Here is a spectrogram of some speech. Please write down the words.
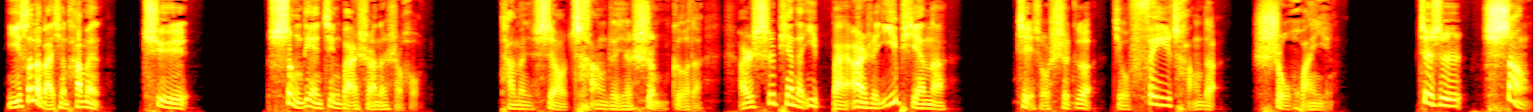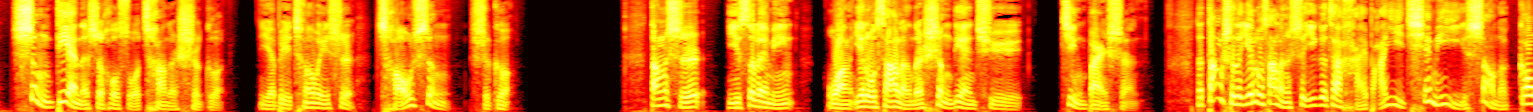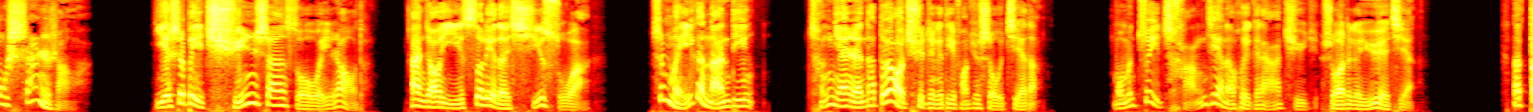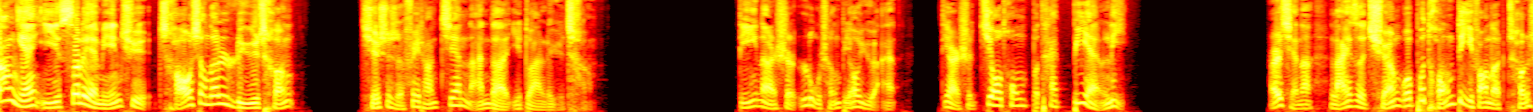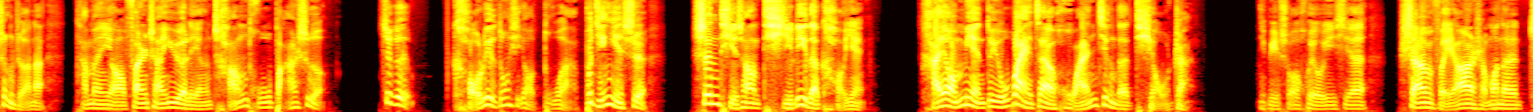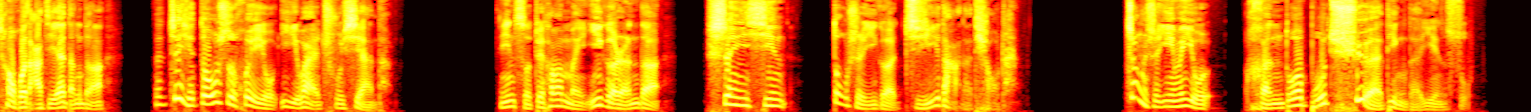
以色列百姓他们去圣殿敬拜神的时候，他们是要唱这些圣歌的。而诗篇的一百二十一篇呢，这首诗歌就非常的受欢迎。这是上圣殿的时候所唱的诗歌，也被称为是朝圣诗歌。当时以色列民往耶路撒冷的圣殿去敬拜神，那当时的耶路撒冷是一个在海拔一千米以上的高山上啊，也是被群山所围绕的。按照以色列的习俗啊。是每一个男丁、成年人，他都要去这个地方去守节的。我们最常见的会给大家举说这个逾越节。那当年以色列民去朝圣的旅程，其实是非常艰难的一段旅程。第一呢是路程比较远，第二是交通不太便利，而且呢来自全国不同地方的乘胜者呢，他们要翻山越岭、长途跋涉，这个。考虑的东西要多啊，不仅仅是身体上体力的考验，还要面对外在环境的挑战。你比如说，会有一些山匪啊什么的，趁火打劫等等啊，那这些都是会有意外出现的。因此，对他们每一个人的身心都是一个极大的挑战。正是因为有很多不确定的因素，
